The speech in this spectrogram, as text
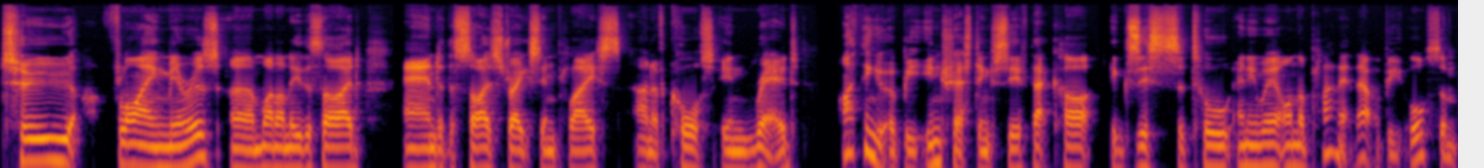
two flying mirrors, um, one on either side, and the side strakes in place, and of course in red. I think it would be interesting to see if that car exists at all anywhere on the planet. That would be awesome.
